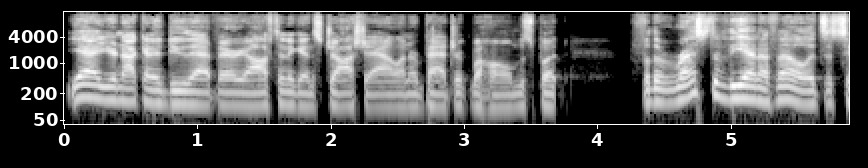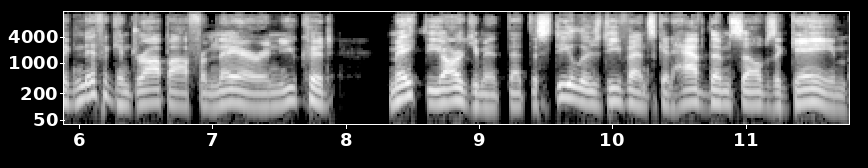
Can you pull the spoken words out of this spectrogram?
Yeah, you're not going to do that very often against Josh Allen or Patrick Mahomes, but for the rest of the NFL, it's a significant drop off from there. And you could make the argument that the Steelers defense could have themselves a game,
